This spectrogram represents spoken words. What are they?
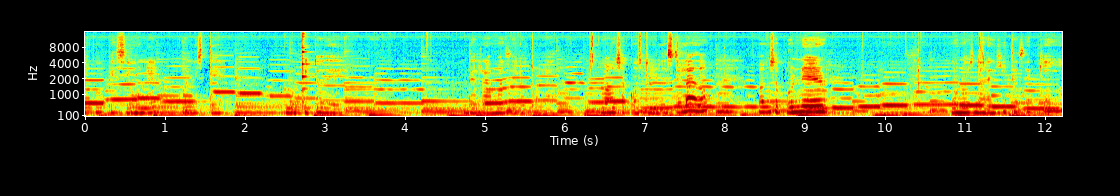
como que se une con este grupito de, de ramas del otro lado. Vamos a construir de este lado. Vamos a poner unos naranjitas aquí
